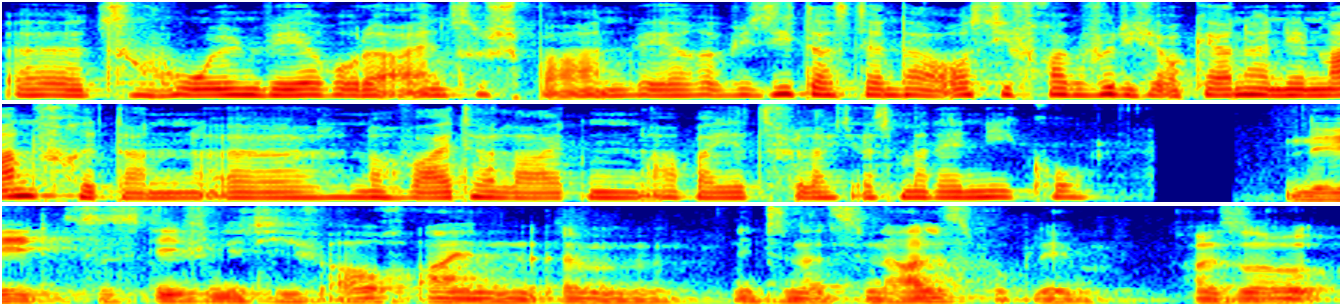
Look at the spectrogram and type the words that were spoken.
äh, zu holen wäre oder einzusparen wäre. Wie sieht das denn da aus? Die Frage würde ich auch gerne an den Manfred dann äh, noch weiterleiten, aber jetzt vielleicht erstmal der Nico. Nee, das ist definitiv auch ein ähm, internationales Problem. Also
